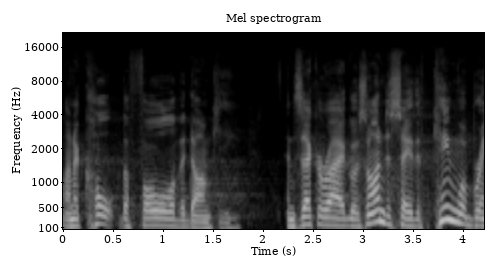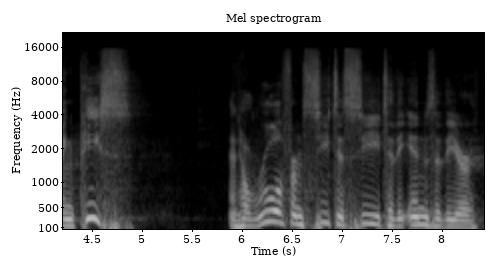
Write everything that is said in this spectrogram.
on a colt, the foal of a donkey. And Zechariah goes on to say, The king will bring peace, and he'll rule from sea to sea to the ends of the earth.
